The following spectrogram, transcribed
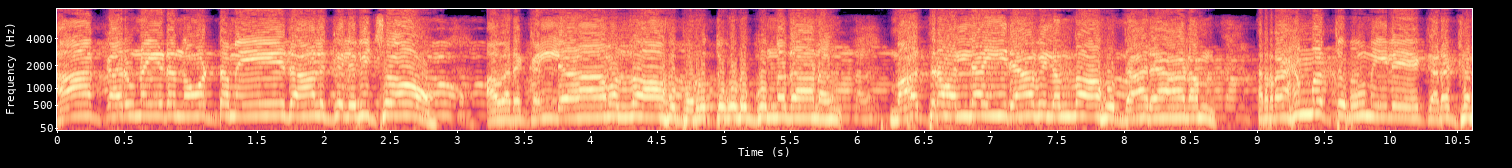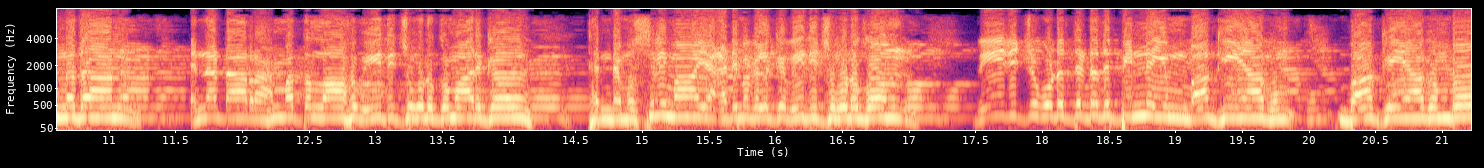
ആ കരുണയുടെ നോട്ടം ഏതാൾക്ക് ലഭിച്ചോ? അവർക്കെല്ലാം അള്ളാഹു പുറത്തു കൊടുക്കുന്നതാണ്. മാത്രമല്ല ഈ രാവിലെ അള്ളാഹു ധാരാളം റഹ്മത്ത് ഭൂമിയിലേക്ക് ഇറക്കുന്നതാണ്. എന്നിട്ട് ആ റഹ്മത്ത് അള്ളാഹു വീതിച്ചു കൊടുക്കുമാർക്ക് തന്റെ മുസ്ലിമായ അടിമകൾക്ക് വീതിച്ചു കൊടുക്കും. വീതിച്ചു കൊടുത്തിട്ടത് പിന്നെയും ബാക്കിയാകും. ബാക്കിയാകുമ്പോൾ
